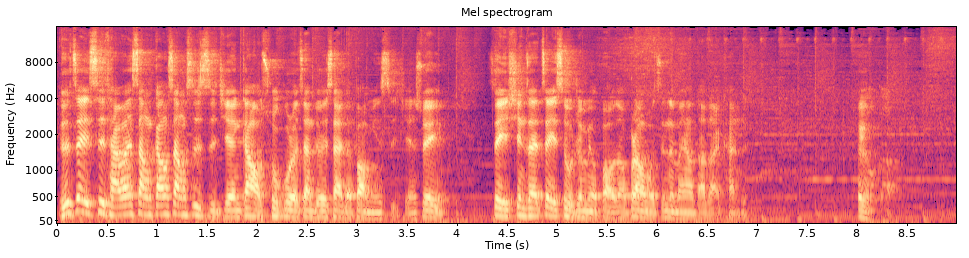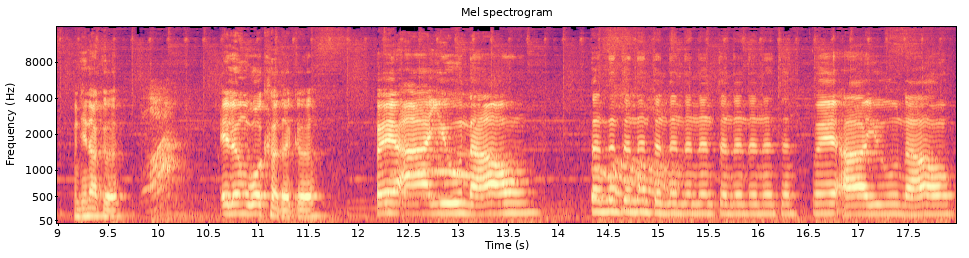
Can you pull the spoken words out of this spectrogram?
可是这一次台湾上刚上市时间刚好错过了战队赛的报名时间，所以这现在这一次我就没有报到，不然我真的蛮想打打看的。哎呦，能听到歌有啊，，Alan Walker 的歌，Where are you now？噔噔噔噔噔噔噔噔噔噔噔噔噔，Where are you now？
